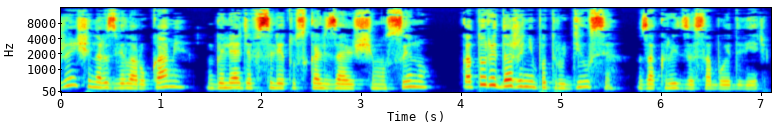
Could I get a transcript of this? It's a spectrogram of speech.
Женщина развела руками, глядя вслед ускользающему сыну, который даже не потрудился закрыть за собой дверь.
